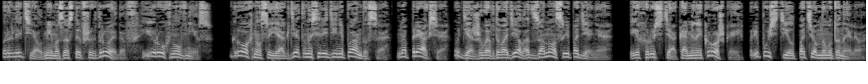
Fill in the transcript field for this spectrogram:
Пролетел мимо застывших дроидов и рухнул вниз, Грохнулся я где-то на середине пандуса, напрягся, удерживая вдоводел от заноса и падения. И, хрустя каменной крошкой, припустил по темному туннелю.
